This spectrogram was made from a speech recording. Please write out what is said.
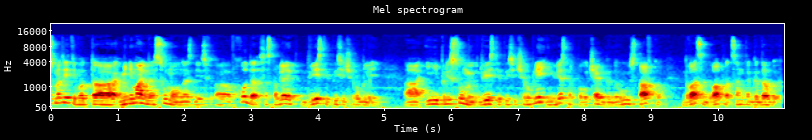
смотрите, вот а, минимальная сумма у нас здесь а, входа составляет 200 тысяч рублей. А, и при сумме в 200 тысяч рублей инвестор получает годовую ставку 22% годовых.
